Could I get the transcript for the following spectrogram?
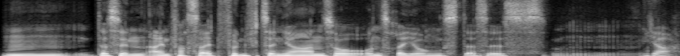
Mm, das sind einfach seit 15 Jahren so unsere Jungs. Das ist, mm, ja.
